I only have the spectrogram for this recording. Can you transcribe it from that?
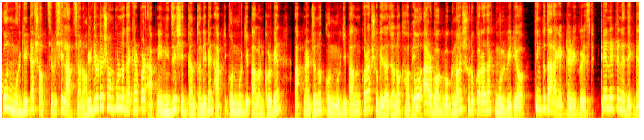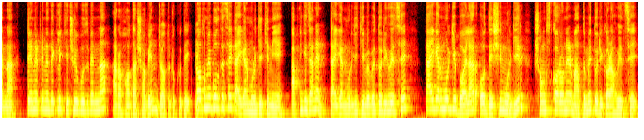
কোন মুরগিটা সবচেয়ে বেশি লাভজনক? ভিডিওটা সম্পূর্ণ দেখার পর আপনি নিজে সিদ্ধান্ত নেবেন আপনি কোন মুরগি পালন করবেন, আপনার জন্য কোন মুরগি পালন করা সুবিধাজনক হবে। ও আর বক বক নয়, শুরু করা যাক মূল ভিডিও। কিন্তু তার আগে একটা রিকোয়েস্ট টেনে টেনে দেখবেন না। টেনে টেনে দেখলে কিছুই বুঝবেন না, আরও হতাশ হবেন যতটুকু দেখবেন। প্রথমে বলতে চাই টাইগার মুরগিকে নিয়ে। আপনি কি জানেন টাইগার মুরগি কীভাবে তৈরি হয়েছে? টাইগার মুরগি ব্রয়লার ও দেশি মুরগির সংস্করণের মাধ্যমে তৈরি করা হয়েছে।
